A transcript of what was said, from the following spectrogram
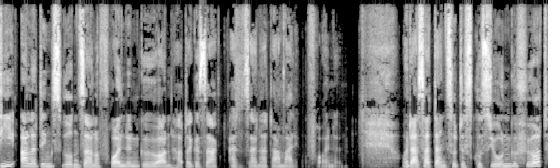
die allerdings würden seiner Freundin gehören, hat er gesagt, also seiner damaligen Freundin. Und das hat dann zu Diskussionen geführt.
